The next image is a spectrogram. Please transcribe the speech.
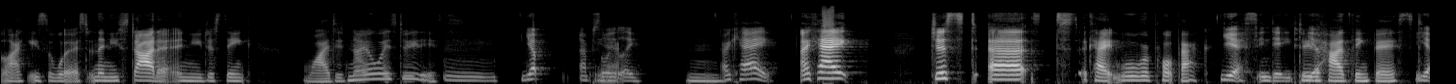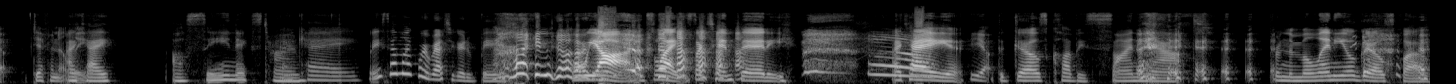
like is the worst. And then you start it and you just think, why didn't I always do this? Mm. Yep. Absolutely. Mm. Okay. Okay. Just uh okay, we'll report back. Yes, indeed. Do yep. the hard thing first. Yep. Definitely. Okay. I'll see you next time. Okay. We sound like we're about to go to bed. I know. well, we are. It's late. It's like ten thirty. Okay. Yep. The girls' club is signing out from the Millennial Girls Club.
